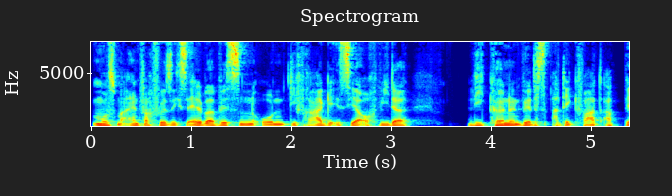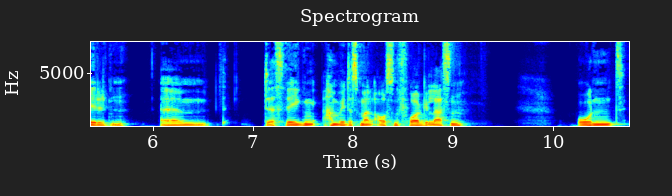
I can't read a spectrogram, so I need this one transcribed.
muss man einfach für sich selber wissen. Und die Frage ist ja auch wieder, wie können wir das adäquat abbilden? Ähm, deswegen haben wir das mal außen vor gelassen. Und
